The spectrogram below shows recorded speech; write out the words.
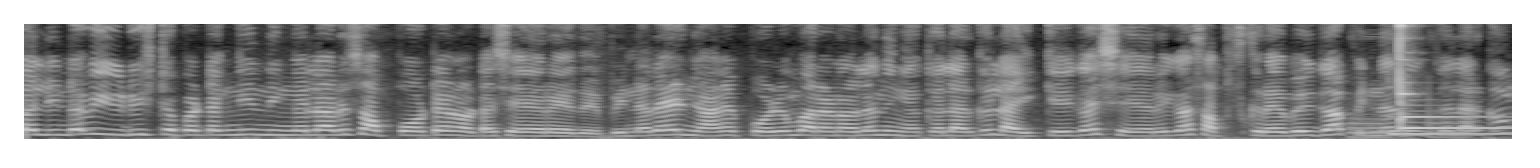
കല്ലിന്റെ വീഡിയോ ഇഷ്ടപ്പെട്ടെങ്കിൽ നിങ്ങളെല്ലാവരും സപ്പോർട്ട് ചെയ്യണം കേട്ടോ ഷെയർ ചെയ്ത്. പിന്നെ ദേ ഞാൻ എപ്പോഴും പറയണ പോലെ നിങ്ങൾക്ക് എല്ലാവർക്കും ലൈക്ക് ചെയ്യുക ഷെയർ ചെയ്യുക സബ്സ്ക്രൈബ് ചെയ്യുക. പിന്നെ നിങ്ങൾക്ക് എല്ലാവർക്കും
